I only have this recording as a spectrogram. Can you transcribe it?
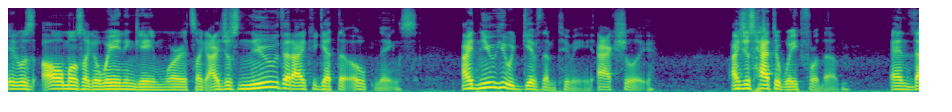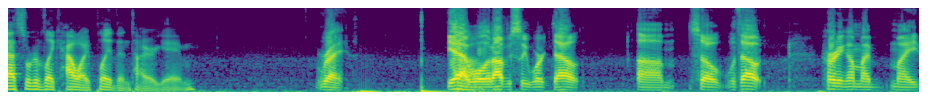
it was almost like a waiting game where it's like I just knew that I could get the openings. I knew he would give them to me, actually. I just had to wait for them. And that's sort of like how I played the entire game. Right. Yeah, Uh, well, it obviously worked out. Um, so without hurting on my my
